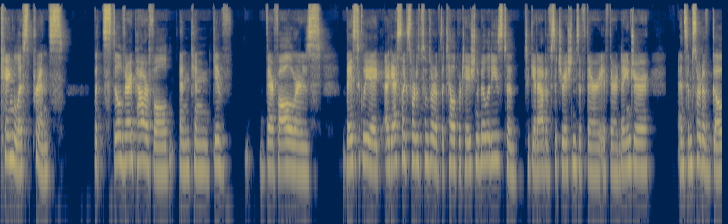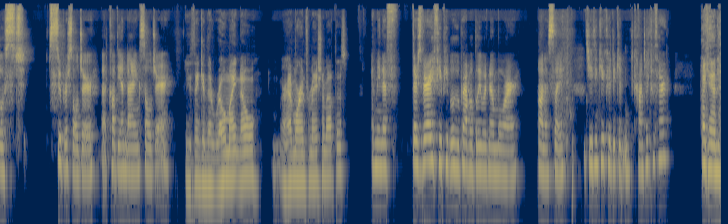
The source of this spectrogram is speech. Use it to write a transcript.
kingless prince, but still very powerful and can give their followers basically I, I guess like sort of some sort of the teleportation abilities to to get out of situations if they're if they're in danger and some sort of ghost super soldier uh, called the undying soldier You thinking that Ro might know or have more information about this? i mean if there's very few people who probably would know more honestly do you think you could get in contact with her I can.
